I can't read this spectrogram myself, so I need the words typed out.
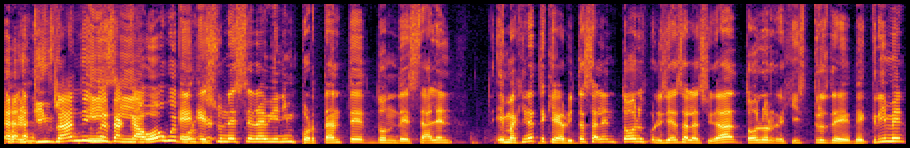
En King's Landing, güey, se acabó, güey. E es una escena bien importante donde salen. Imagínate que ahorita salen todos los policías a la ciudad, todos los registros de, de crimen,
